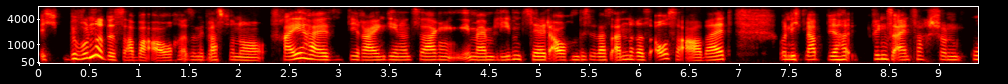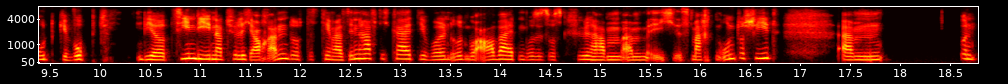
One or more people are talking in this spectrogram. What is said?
Ich bewundere das aber auch, also mit was für einer Freiheit die reingehen und sagen, in meinem Leben zählt auch ein bisschen was anderes außer Arbeit. Und ich glaube, wir kriegen es einfach schon gut gewuppt. Wir ziehen die natürlich auch an durch das Thema Sinnhaftigkeit. Die wollen irgendwo arbeiten, wo sie so das Gefühl haben, ähm, ich, es macht einen Unterschied. Ähm, und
